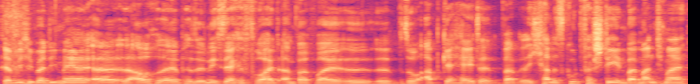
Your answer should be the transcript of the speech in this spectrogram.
Ich habe mich über die Mail äh, auch äh, persönlich sehr gefreut, einfach weil äh, so abgehatet. Ich kann es gut verstehen, weil manchmal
